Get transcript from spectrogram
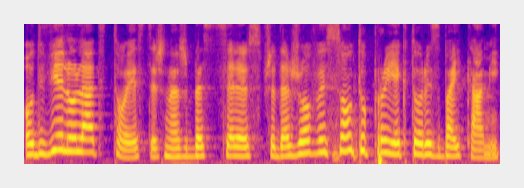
Od wielu lat to jest też nasz bestseller sprzedażowy. Są to projektory z bajkami.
